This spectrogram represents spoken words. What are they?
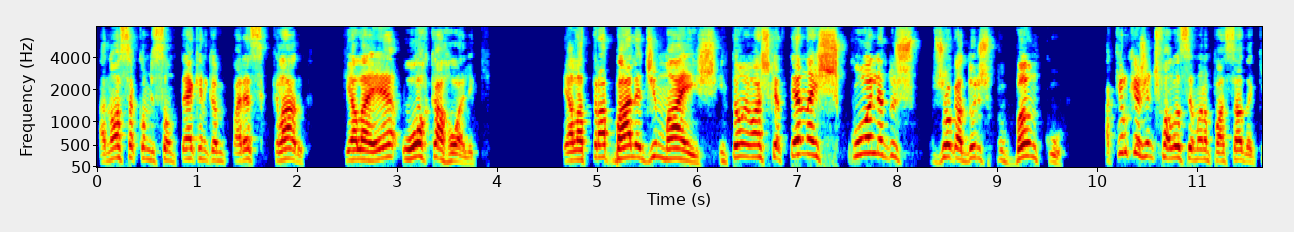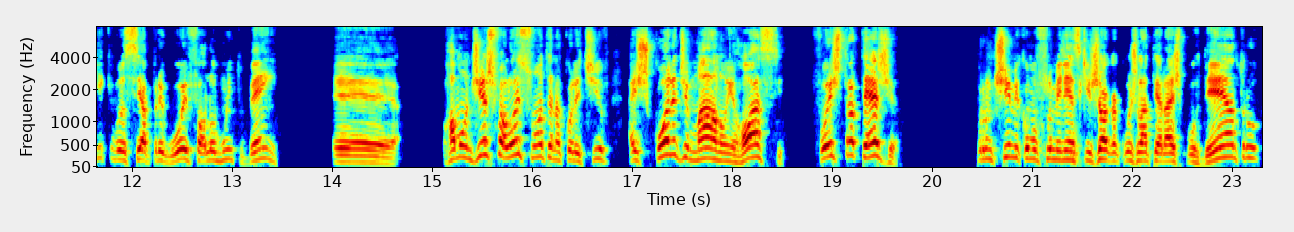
A nossa comissão técnica me parece claro que ela é workaholic ela trabalha demais. Então eu acho que até na escolha dos jogadores para o banco, aquilo que a gente falou semana passada aqui, que você apregou e falou muito bem, é... Ramon Dias falou isso ontem na coletiva. A escolha de Marlon e Rossi foi estratégia para um time como o Fluminense que joga com os laterais por dentro,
